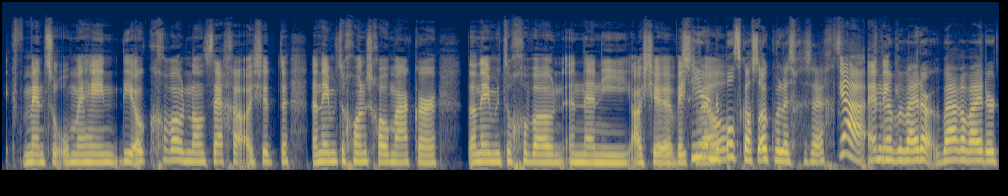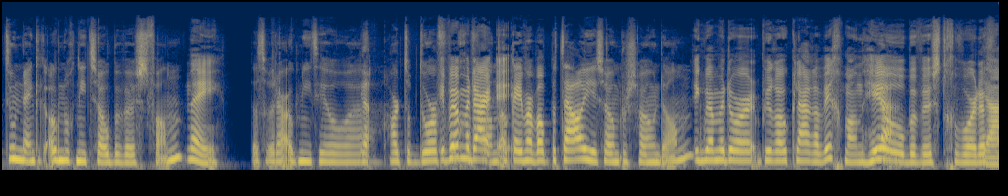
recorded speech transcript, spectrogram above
ik, mensen om me heen die ook gewoon dan zeggen: als je het, dan neem je toch gewoon een schoonmaker, dan neem je toch gewoon een nanny. Als je weet Dat is je hier wel. in de podcast ook wel eens gezegd. ja, En en ik, hebben wij er, waren wij er toen denk ik ook nog niet zo bewust van. nee, Dat we daar ook niet heel eh, Ja. hard op doorvroegen. Ik ben me daar- Oké, maar wat betaal je zo'n persoon dan? ik ben me door bureau Clara Wigman heel Ja. bewust geworden Ja.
